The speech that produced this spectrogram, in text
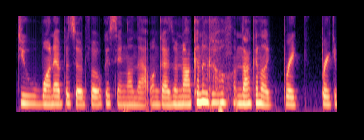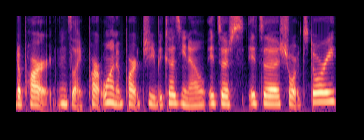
do one episode focusing on that one, guys. I'm not gonna go. I'm not gonna like break break it apart into like part one and part two because you know it's a it's a short story.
